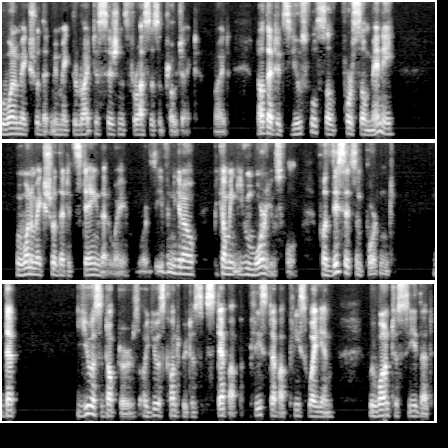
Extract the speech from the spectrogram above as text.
We want to make sure that we make the right decisions for us as a project. Right? Not that it's useful so for so many. We want to make sure that it's staying that way, or it's even you know becoming even more useful. For this, it's important that US adopters or US contributors step up. Please step up. Please weigh in. We want to see that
